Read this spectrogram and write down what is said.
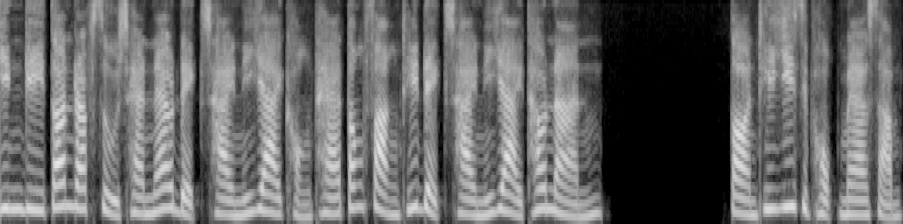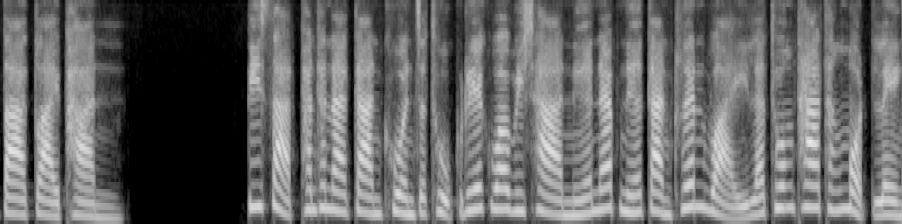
ยินดีต้อนรับสู่ช anel เด็กชายนิยายของแท้ต้องฟังที่เด็กชายนิยายเท่านั้น ตอนที่ 26 แมวสามตากลายพันธุ์ปีศาจพันธนาการควรจะถูกเรียกว่าวิชาเนื้อแนบเนื้อการเคลื่อนไหวและท่วงท่าทั้งหมดเล็ง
